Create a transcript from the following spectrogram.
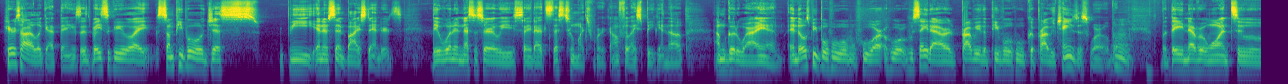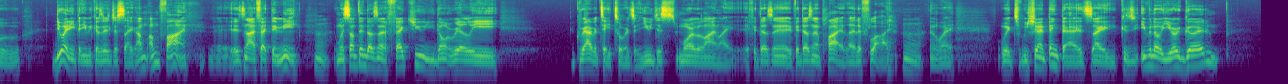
here's how I look at things. It's basically like some people will just be innocent bystanders. They wouldn't necessarily say that's that's too much work. I don't feel like speaking up. I'm good where I am. And those people who who are who are, who say that are probably the people who could probably change this world, but hmm. but they never want to do anything because they're just like I'm I'm fine. It's not affecting me. Hmm. When something doesn't affect you, you don't really gravitate towards it. You just more of a line like if it doesn't if it doesn't apply, let it fly hmm. in a way. Which we shouldn't think that it's like because even though you're good,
